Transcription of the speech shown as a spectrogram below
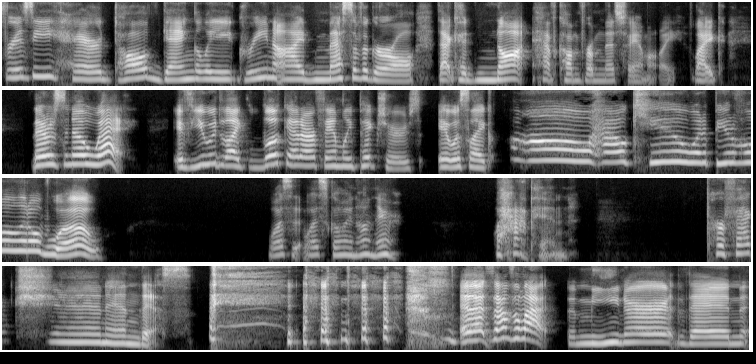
frizzy haired, tall, gangly, green eyed mess of a girl that could not have come from this family. Like, there's no way. If you would like look at our family pictures, it was like, oh, how cute. What a beautiful little whoa. What's it? What's going on there? What happened? Perfection and this. and, and that sounds a lot meaner than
